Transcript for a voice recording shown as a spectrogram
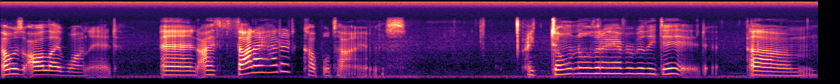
That was all I wanted. And I thought I had it a couple times. I don't know that I ever really did. Um,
